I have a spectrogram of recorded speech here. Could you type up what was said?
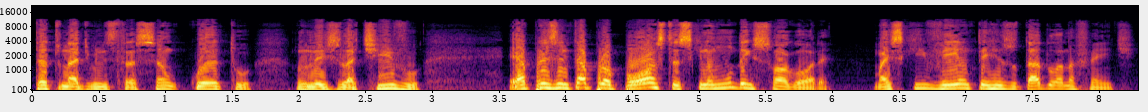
tanto na administração quanto no legislativo, é apresentar propostas que não mudem só agora, mas que venham ter resultado lá na frente.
